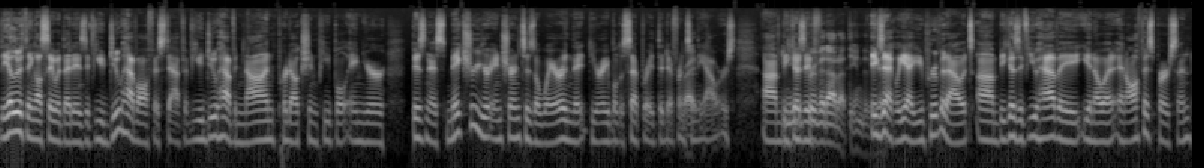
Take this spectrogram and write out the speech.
The other thing I'll say with that is if you do have office staff, if you do have non production people in your business, make sure your insurance is aware and that you're able to separate the difference in the hours. Um, You because if prove it out at the end of the year. Exactly. Yeah, you prove it out. Um, because if you have a you know a, an office person,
